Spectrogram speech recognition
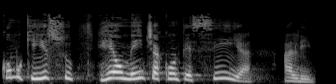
Como que isso realmente acontecia ali.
